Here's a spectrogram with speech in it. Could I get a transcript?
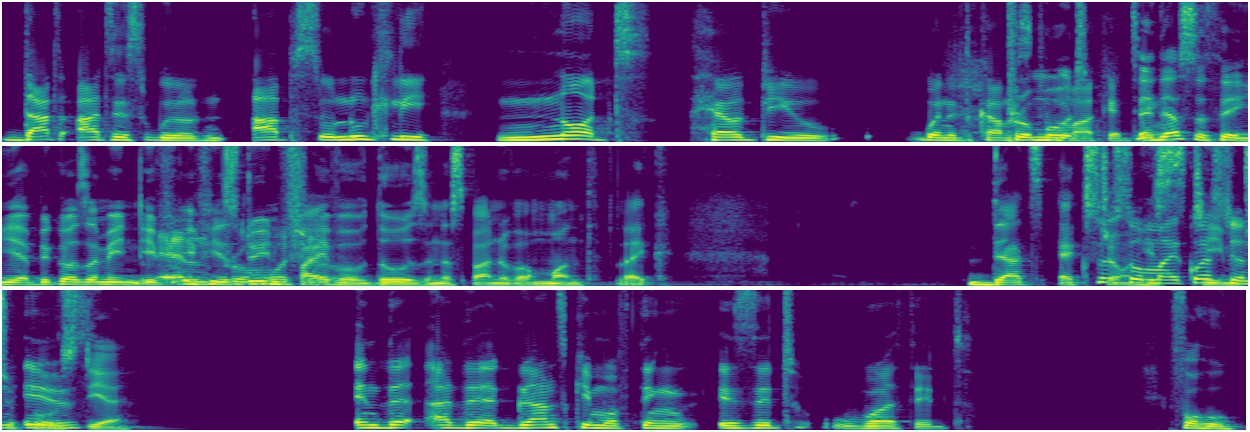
that artist will absolutely not help you when it comes to Promote. marketing. And that's the thing, yeah, because I mean, if, And if he's doing five of those in the span of a month, like that's extra So- so my team question to post. is- yeah. in the at the grand scheme of things, is it worth it For who?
